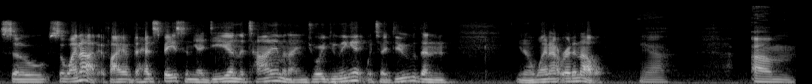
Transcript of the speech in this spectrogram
So so why not? If i have the headspace and the idea and the time and i enjoy doing it which i do then you know why not write a novel? Yeah. Um,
